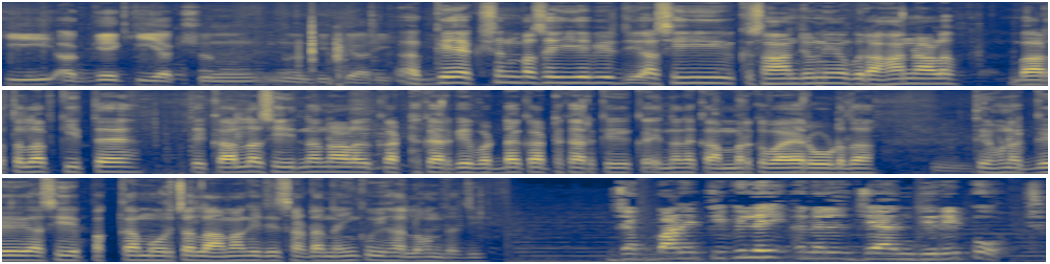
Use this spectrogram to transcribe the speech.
ਕੀ ਅੱਗੇ ਕੀ ਐਕਸ਼ਨ ਦੀ ਤਿਆਰੀ ਅੱਗੇ ਐਕਸ਼ਨ ਬਸ ਇਹ ਹੈ ਵੀ ਜੀ ਅਸੀਂ ਕਿਸਾਨ ਯੂਨੀਅਨ ਗਰਾਹਾਂ ਨਾਲ ਵਾਰਤਾਲਾਪ ਕੀਤਾ ਹੈ ਤੇ ਕੱਲ ਅਸੀਂ ਇਹਨਾਂ ਨਾਲ ਇਕੱਠ ਕਰਕੇ ਵੱਡਾ ਇਕੱਠ ਕਰਕੇ ਇੱਕ ਇਹਨਾਂ ਦਾ ਕੰਮ ਰਕਵਾਇਆ ਰੋਡ ਦਾ। ਤੇ ਹੁਣ ਅੱਗੇ ਅਸੀਂ ਪੱਕਾ ਮੋਰਚਾ ਲਾਵਾਂਗੇ ਜੇ ਸਾਡਾ ਨਹੀਂ ਕੋਈ ਹੱਲ ਹੁੰਦਾ ਜੀ। ਜਗਬਾਣੀ ਟੀਵੀ ਲਈ ਅਨਿਲ ਜੈਨ ਦੀ ਰਿਪੋਰਟ।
